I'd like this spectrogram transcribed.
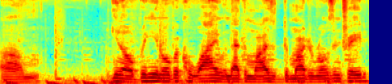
Um, you know, bringing over Kawhi when that DeMar, DeMar DeRozan trade.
